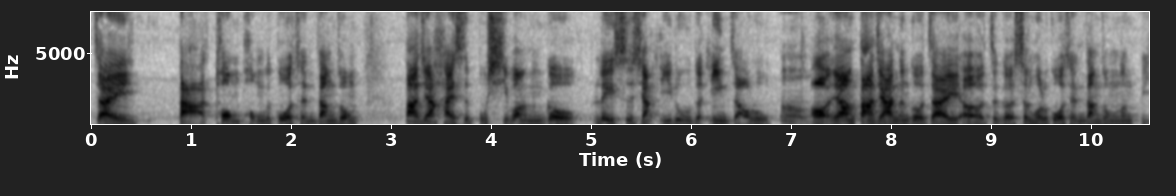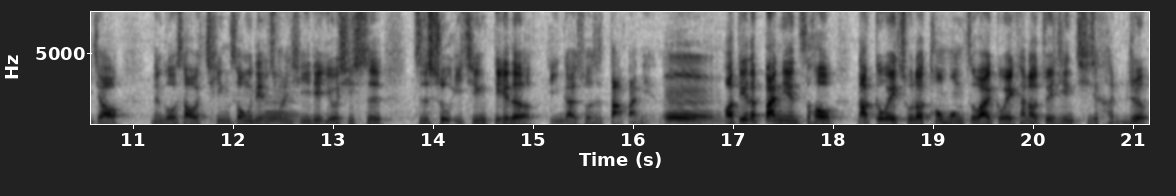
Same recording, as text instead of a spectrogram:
在打通膨的过程当中，大家还是不希望能够类似像一路的硬着陆，嗯，哦，让大家能够在呃这个生活的过程当中呢比较。能够稍微轻松一点、喘息一点，尤其是指数已经跌了，应该说是大半年了。嗯，啊，跌了半年之后，那各位除了通膨之外，各位看到最近其实很热，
